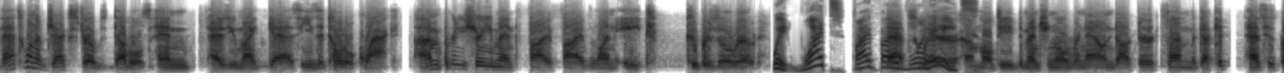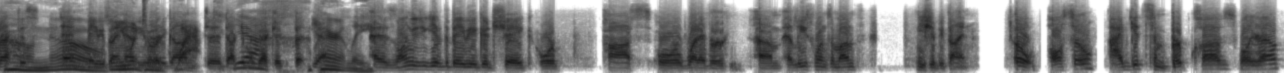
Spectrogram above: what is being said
That's one of Jack Strobe's doubles, and as you might guess, he's a total quack. I'm pretty sure you meant 5518 Coopersville Road. Wait, what? Five five That's where a multi-dimensional renowned doctor, Flem McGucket, has his practice. Oh, no. And maybe So by you now you've already gone to Dr. Yeah, McGucket. But yeah, Apparently. as long as you give the baby a good shake or toss or whatever, um, at least once a month, you should be fine. Oh, also, I'd get some burp cloths while you're out.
